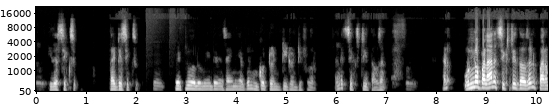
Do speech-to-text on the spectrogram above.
Hmm. ఇదో six thirty six. Petrol maintenance అయిన కలిపి ఇంకో ట్వంటీ ట్వంటీ ఫోర్ అంటే సిక్స్టీ థౌసండ్ Hmm. అంటే ఉన్న పడాన సిక్స్టీ థౌసండ్ పర్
